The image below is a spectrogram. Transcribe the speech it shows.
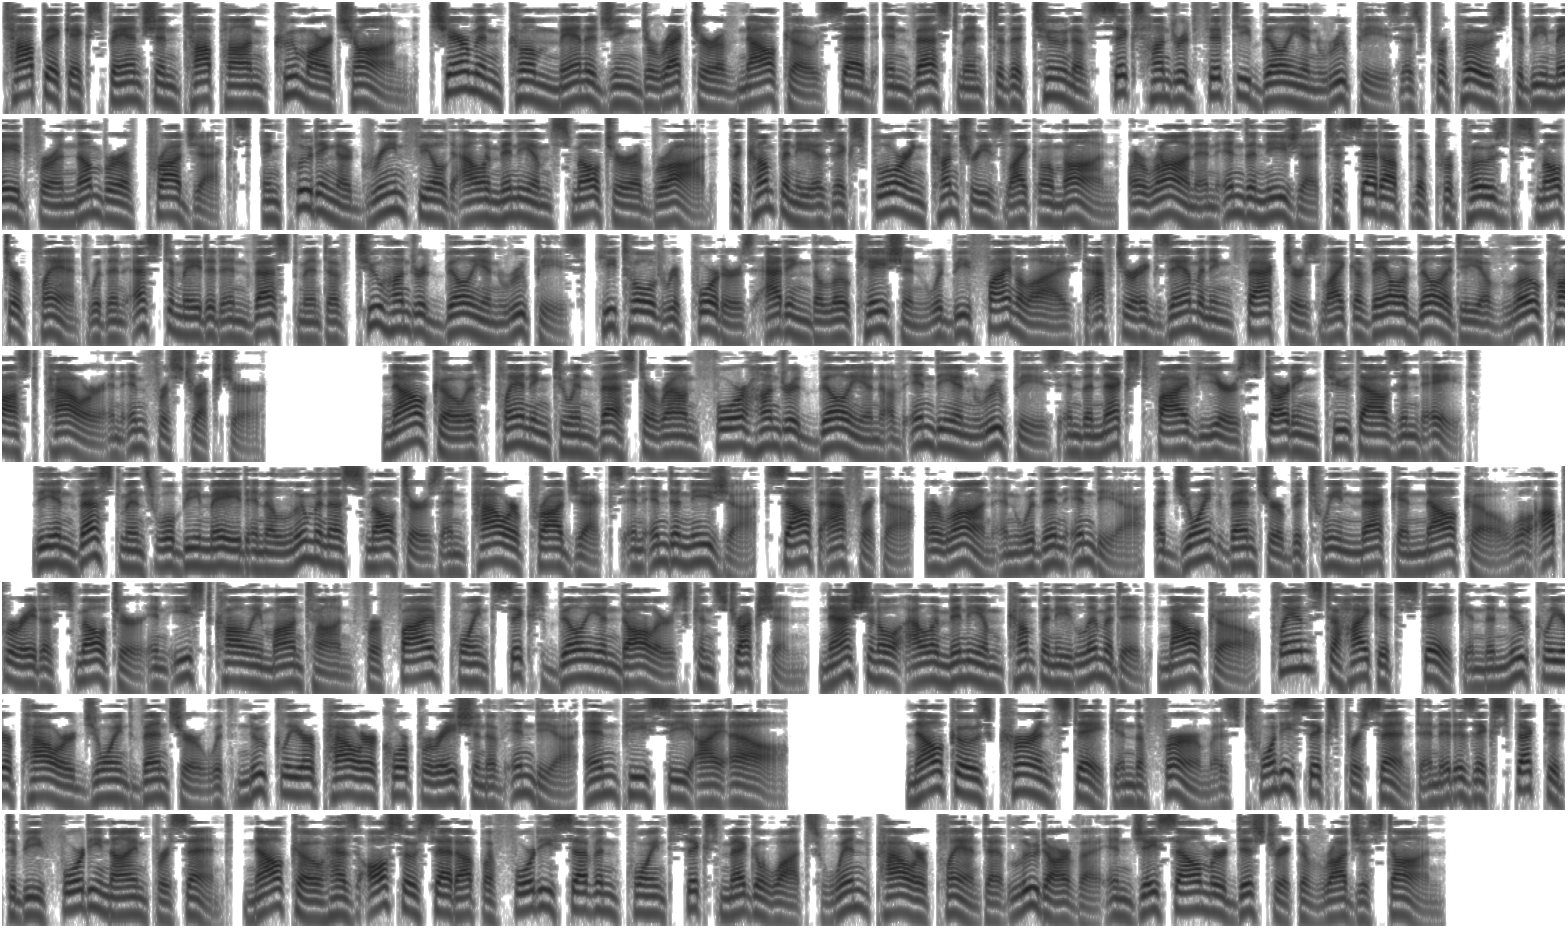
Topic expansion Tapan Kumar Chand, Chairman cum Managing Director of Nalco said investment to the tune of 650 billion rupees is proposed to be made for a number of projects, including a greenfield aluminium smelter abroad. The company is exploring countries like Oman, Iran and Indonesia to set up the proposed smelter plant with an estimated investment of 200 billion rupees, he told reporters adding the location location would be finalized after examining factors like availability of low-cost power and infrastructure. Nalco is planning to invest around 400 billion of Indian rupees in the next five years starting 2008. The investments will be made in alumina smelters and power projects in Indonesia, South Africa, Iran and within India. A joint venture between MEC and Nalco will operate a smelter in East Kalimantan for $5.6 billion construction. National Aluminium Company Limited (Nalco) plans to hike its stake in the nuclear power joint venture with Nuclear Power Corporation of India (NPCIL). Nalco's current stake in the firm is 26% and it is expected to be 49%. Nalco has also set up a 47.6 megawatts wind power plant at Ludarva in Jaisalmer district of Rajasthan.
